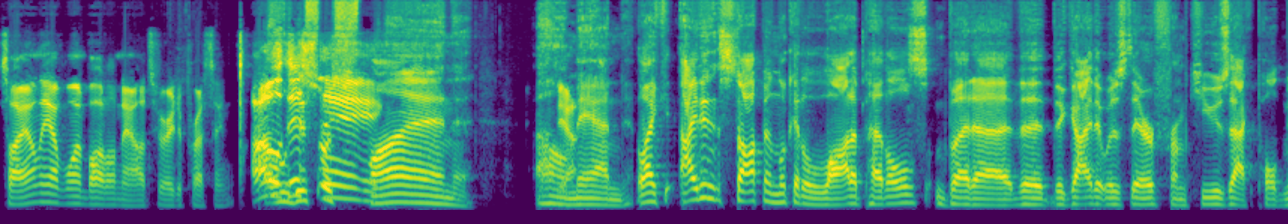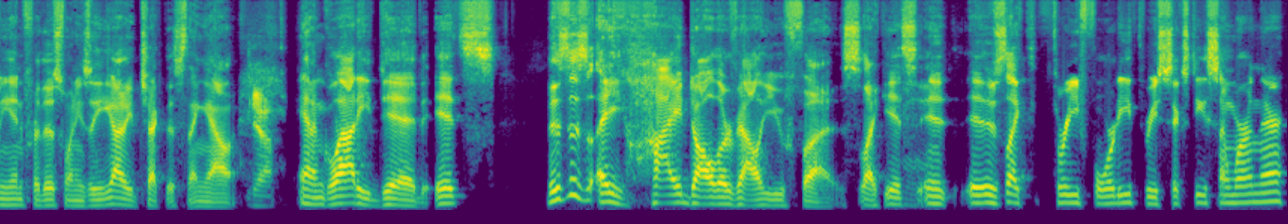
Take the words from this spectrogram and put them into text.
so I only have one bottle now. It's very depressing. Oh, this, was thing. fun. Oh Yeah. man. Like I didn't stop and look at a lot of pedals, but uh the the guy that was there from Cusack pulled me in for this one. He's like, you gotta check this thing out. Yeah. And I'm glad he did. It's this is a high dollar value fuzz. Like it's Mhm. it, it was like 340, 360 somewhere in there.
